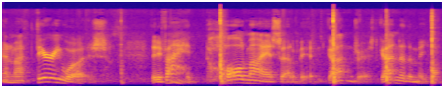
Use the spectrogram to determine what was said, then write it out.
And my theory was that if I had hauled my ass out of bed, gotten dressed, gotten to the meeting,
